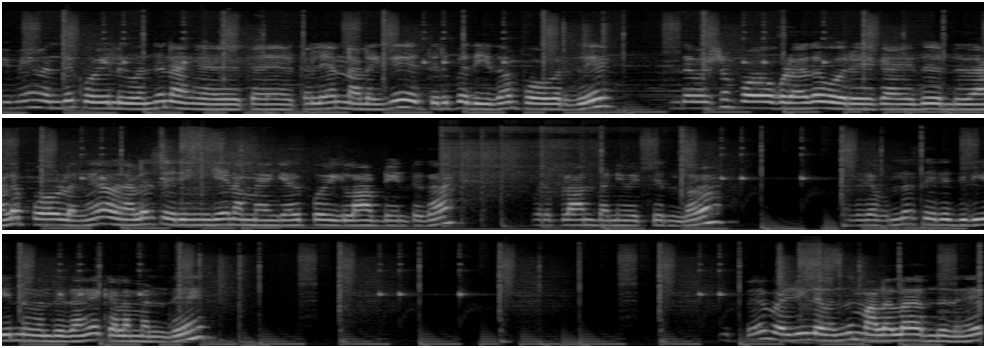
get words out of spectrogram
எப்பயுமே வந்து கோயிலுக்கு வந்து நாங்கள் க கல்யாண நாளைக்கு திருப்பதிக்கு தான் போகிறது. இந்த வருஷம் போகக்கூடாத ஒரு க இது இருந்ததுனால போகலைங்க. அதனால் சரி இங்கேயே நம்ம எங்கேயாவது போய்க்கலாம் அப்படின்ட்டு தான் ஒரு பிளான் பண்ணி வச்சுருந்தோம். அதுக்கப்புறம் தான் சரி திடீர்னு வந்து தாங்க கிளம்புனது. இப்போ வழியில் வந்து மழைலாம் இருந்ததுங்க.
